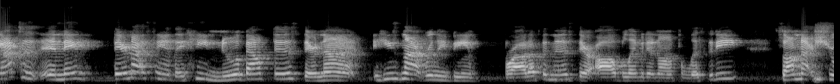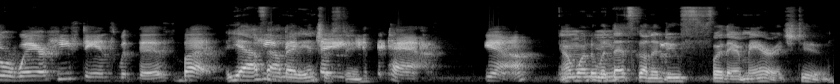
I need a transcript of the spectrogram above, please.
Not to, and they they're not saying that he knew about this. They're not. He's not really being brought up in this. They're all blaming it on Felicity. So I'm not sure where he stands with this, but yeah, I found that interesting. Yeah. I wonder mm-hmm. what that's going to do for their marriage too.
